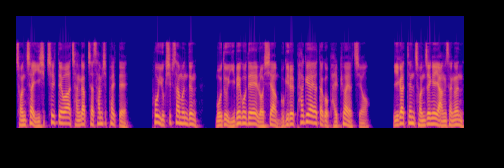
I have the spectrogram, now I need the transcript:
전차 27대와 장갑차 38대, 포 63문 등 모두 205대의 러시아 무기를 파괴하였다고 발표하였지요. 이 같은 전쟁의 양상은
